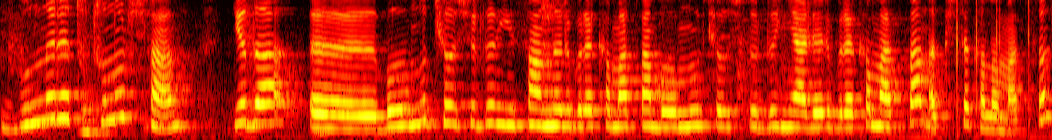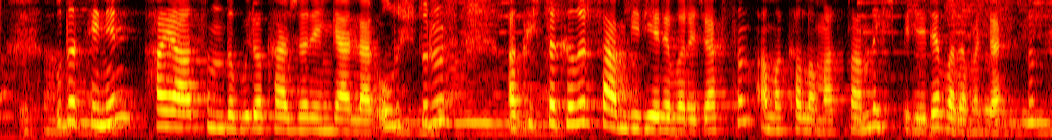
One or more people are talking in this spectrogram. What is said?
bunlara tutunursan ya da e, bağımlılık çalıştırdığın insanları bırakamazsan, bağımlılık çalıştırdığın yerleri bırakamazsan akışta kalamazsın. Bu da senin hayatında blokajlar, engeller oluşturur. Akışta kalırsan bir yere varacaksın ama kalamazsan da hiçbir yere varamayacaksın.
